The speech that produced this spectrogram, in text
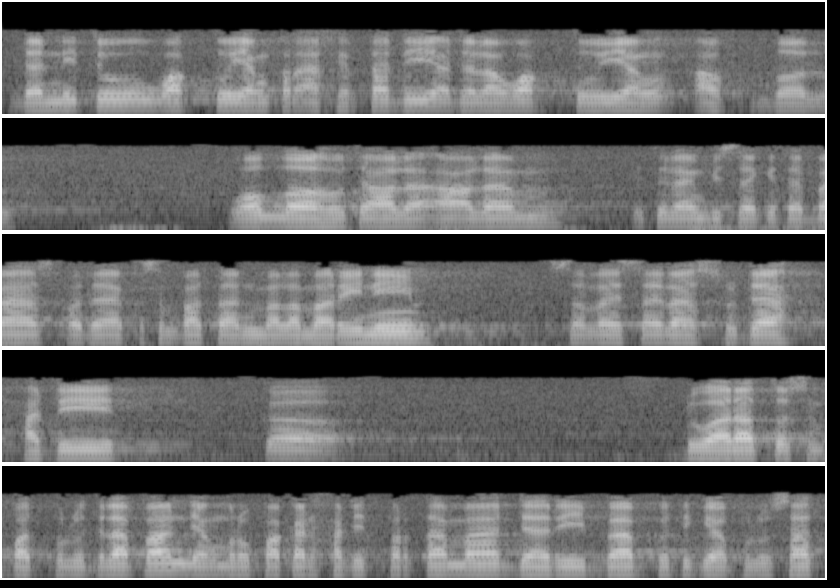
Dan itu waktu yang terakhir tadi adalah waktu yang afdal. Wallahu taala a'lam. Itulah yang bisa kita bahas pada kesempatan malam hari ini. Selesailah sudah hadis ke 248 yang merupakan hadis pertama dari bab ke-31.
